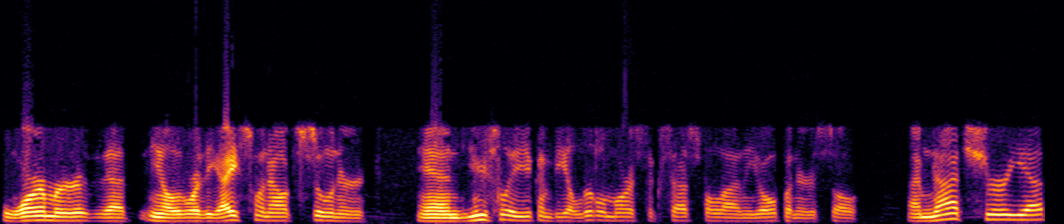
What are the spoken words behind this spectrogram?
warmer, that you know where the ice went out sooner, and usually you can be a little more successful on the opener. So I'm not sure yet,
